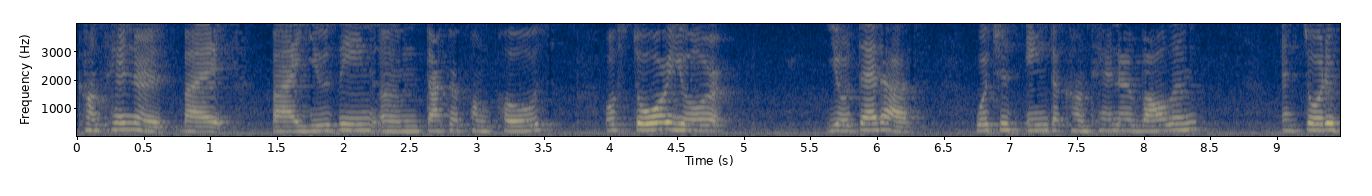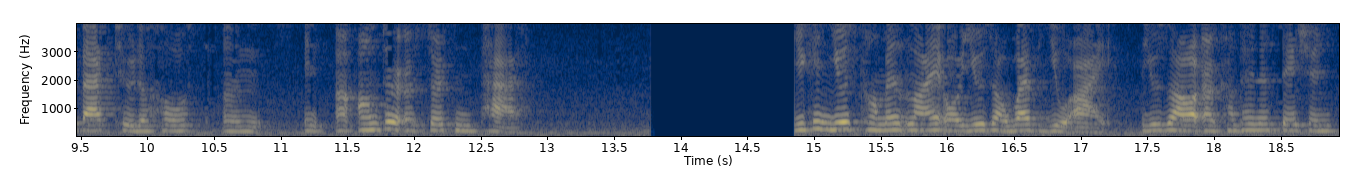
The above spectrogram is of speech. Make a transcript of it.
containers by by using um, Docker Compose, or store your your data, which is in the container volume, and store it back to the host um, in, uh, under a certain path. You can use command line or use our web UI, use our, our container station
